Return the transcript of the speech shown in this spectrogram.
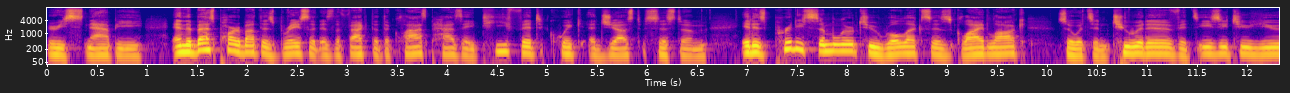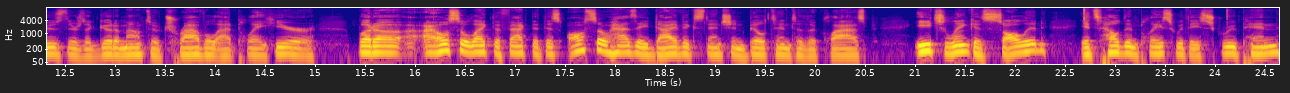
very snappy. And the best part about this bracelet is the fact that the clasp has a T-fit quick adjust system. It is pretty similar to Rolex's Glide Lock, so it's intuitive, it's easy to use, there's a good amount of travel at play here. But uh, I also like the fact that this also has a dive extension built into the clasp. Each link is solid, it's held in place with a screw pin,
